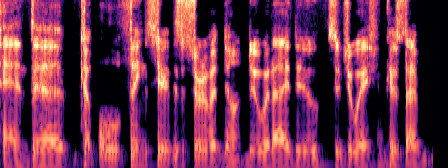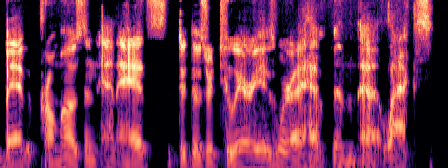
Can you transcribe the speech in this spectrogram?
And a uh, couple things here. This is sort of a don't do what I do situation because I'm bad at promos and, and ads. Those are two areas where I have been uh, lax.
